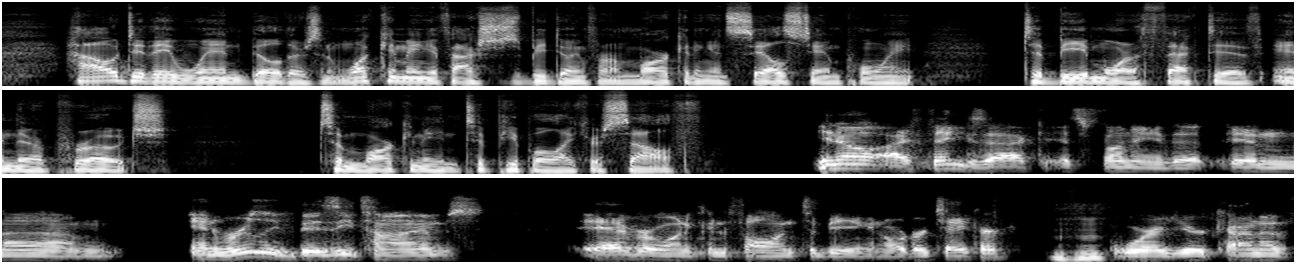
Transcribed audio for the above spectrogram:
how do they win builders? And what can manufacturers be doing from a marketing and sales standpoint to be more effective in their approach to marketing to people like yourself? You know, I think Zach, it's funny that in um, in really busy times, everyone can fall into being an order taker, mm-hmm. where you're kind of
